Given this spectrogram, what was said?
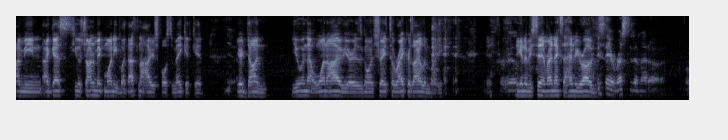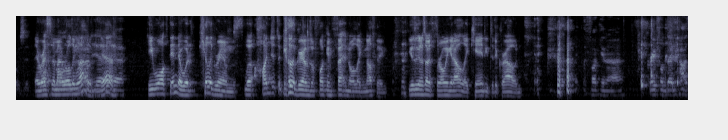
I mean, I guess he was trying to make money, but that's not how you're supposed to make it, kid. Yeah. You're done. You and that one eye of yours is going straight to Rikers Island, buddy. For real. You're gonna be sitting right next to Henry I think Ruggs. they arrested him at a. what was it? They arrested him at Rolling Loud, Yeah, yeah. yeah. He walked in there with kilograms, with hundreds of kilograms of fucking fentanyl, like nothing. He was gonna start throwing it out like candy to the crowd. Like the fucking uh Grateful Dead con-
